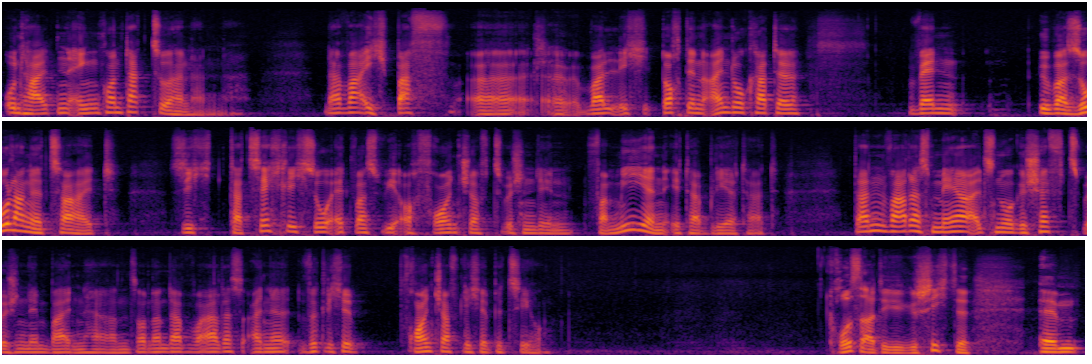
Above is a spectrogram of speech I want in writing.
und halten engen Kontakt zueinander. Da war ich baff, äh, äh, weil ich doch den Eindruck hatte, wenn über so lange Zeit sich tatsächlich so etwas wie auch Freundschaft zwischen den Familien etabliert hat, dann war das mehr als nur Geschäft zwischen den beiden Herren, sondern da war das eine wirkliche freundschaftliche Beziehung. Großartige Geschichte. Ähm,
